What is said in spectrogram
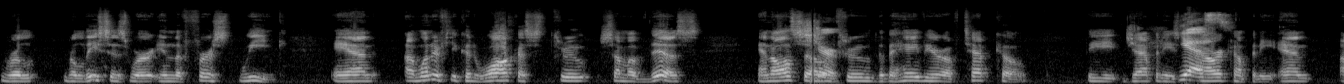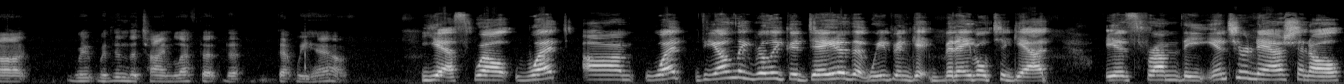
re- releases were in the first week. And I wonder if you could walk us through some of this and also Sure. through the behavior of TEPCO, the Japanese Yes. power company, and uh, wi- within the time left that, that, that we have. Yes. Well, what um, what the only really good data that we've been get, been able to get is from the International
